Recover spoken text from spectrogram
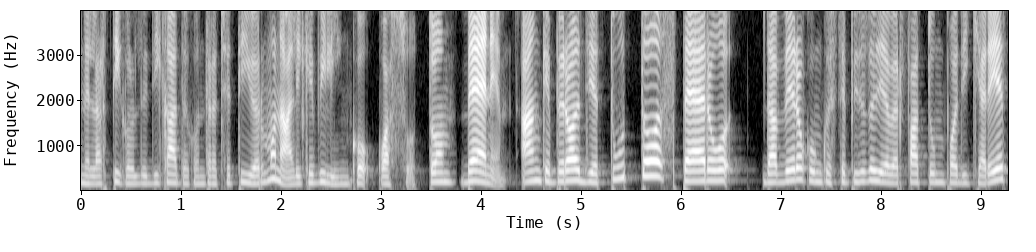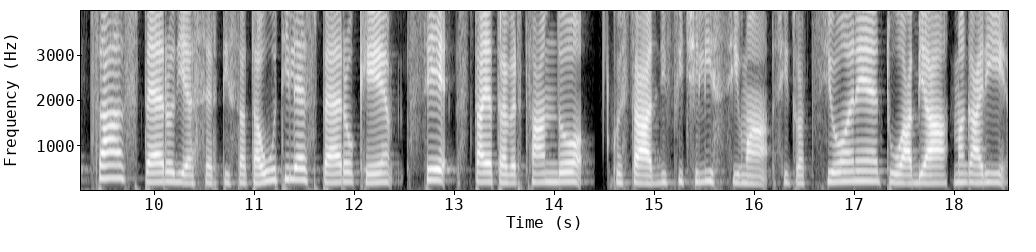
nell'articolo dedicato ai contraccettivi ormonali che vi linko qua sotto. Bene, anche per oggi è tutto, spero davvero con questo episodio di aver fatto un po' di chiarezza, spero di esserti stata utile, spero che se stai attraversando questa difficilissima situazione tu abbia magari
